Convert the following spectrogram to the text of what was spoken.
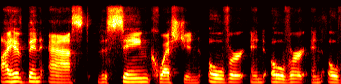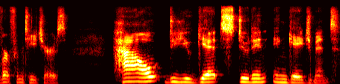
I have been asked the same question over and over and over from teachers. How do you get student engagement?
